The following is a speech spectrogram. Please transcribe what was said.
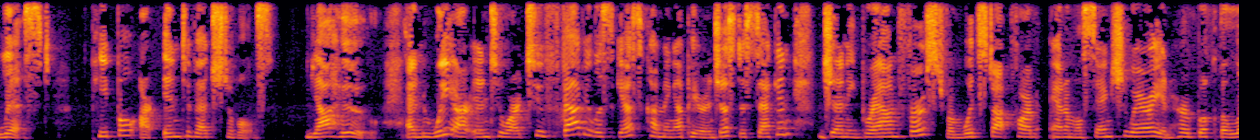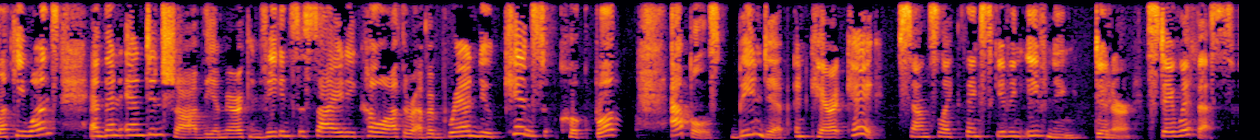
list. People are into vegetables. Yahoo. And we are into our two fabulous guests coming up here in just a second. Jenny Brown first from Woodstock Farm Animal Sanctuary and her book, The Lucky Ones. And then Anne Dinshah of the American Vegan Society, co-author of a brand new kids cookbook, Apples, Bean Dip, and Carrot Cake. Sounds like Thanksgiving evening dinner. Stay with us.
